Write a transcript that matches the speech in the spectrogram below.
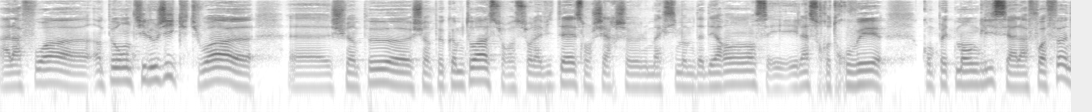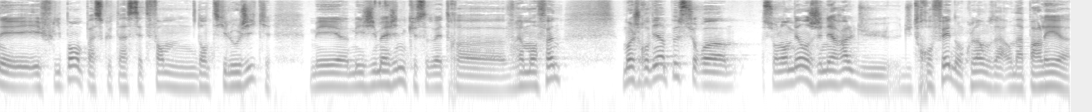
à la fois euh, un peu antilogiques tu vois euh, euh, je suis un peu je suis un peu comme toi sur sur la vitesse on cherche le maximum d'adhérence et, là se retrouver complètement en glisse c'est à la fois fun et, flippant parce que tu as cette forme d'antilogique. Mais mais j'imagine que ça doit être vraiment fun. Moi je reviens un peu sur sur l'ambiance générale du, du trophée, donc là on a, parlé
